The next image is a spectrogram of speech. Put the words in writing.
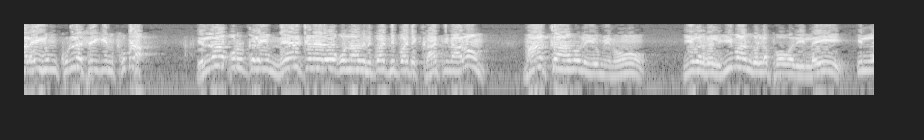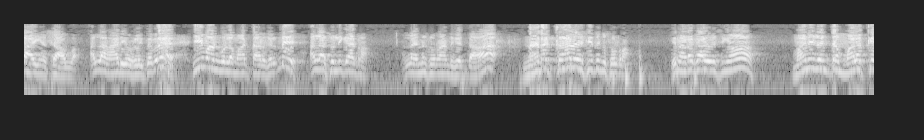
அலையும் குள்ள செய்யின் குப்ளா எல்லா பொருட்களையும் நேருக்கு நேரவே கொண்டாந்து நிப்பாட்டி நிப்பாட்டி காட்டினாலும் மாக்கானுல் யூமினும் இவர்கள் ஈமான் கொள்ள போவதில்லை. இல்லா அல்லா அல்லாஹ். நாடியவர்களை தவிர ஈமான் கொள்ள மாட்டார்கள் அல்லாஹ் சொல்லி காட்டுறான். அல்லா என்ன சொல்றான்னு கேட்டா நடக்காத விஷயத்துக்கு சொல்றான். என்ன நடக்காத விஷயம்? மனிதன்ட்ட மலக்க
